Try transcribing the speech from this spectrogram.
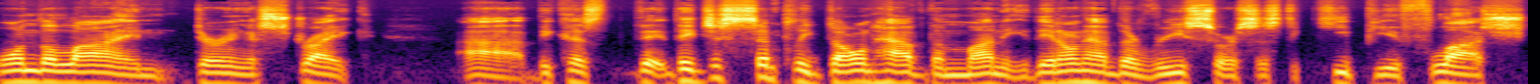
on the line during a strike uh, because they, they just simply don't have the money. They don't have the resources to keep you flush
